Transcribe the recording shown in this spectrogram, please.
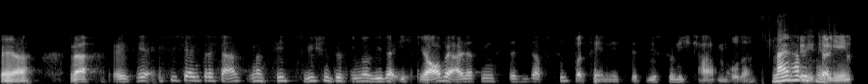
Ja, na, es, ist ja interessant, man sieht zwischendurch immer wieder, ich glaube allerdings, das ist auf Supertennis, das wirst du nicht haben, oder? Nein, habe ich nicht.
